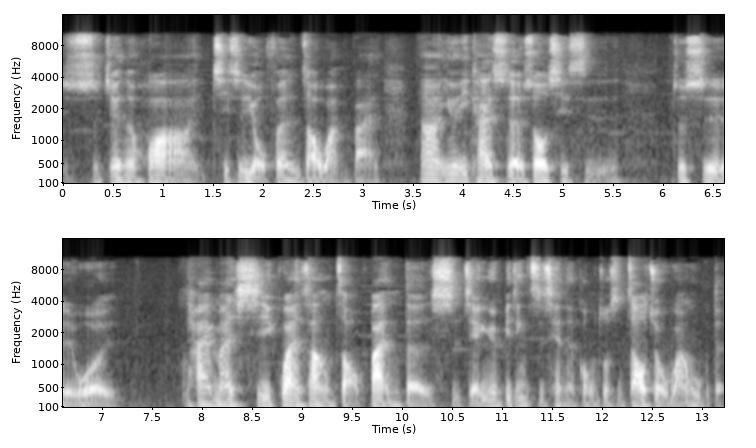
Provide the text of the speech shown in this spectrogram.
时间的话，其实有分早晚班。那因为一开始的时候，其实就是我还蛮习惯上早班的时间，因为毕竟之前的工作是朝九晚五的。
